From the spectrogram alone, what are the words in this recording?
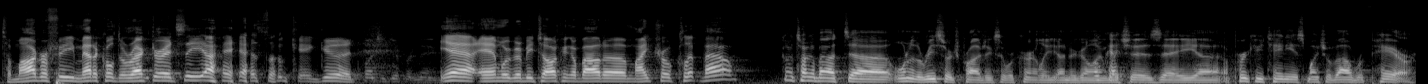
tomography medical director at CIS. okay, good. bunch of different names. Yeah, and we're going to be talking about a mitral clip valve. I'm going to talk about uh, one of the research projects that we're currently undergoing, Okay. which is a, uh, a percutaneous mitral valve repair.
